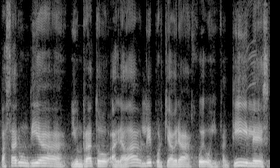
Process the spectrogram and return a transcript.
pasar un día y un rato agradable porque habrá juegos infantiles,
